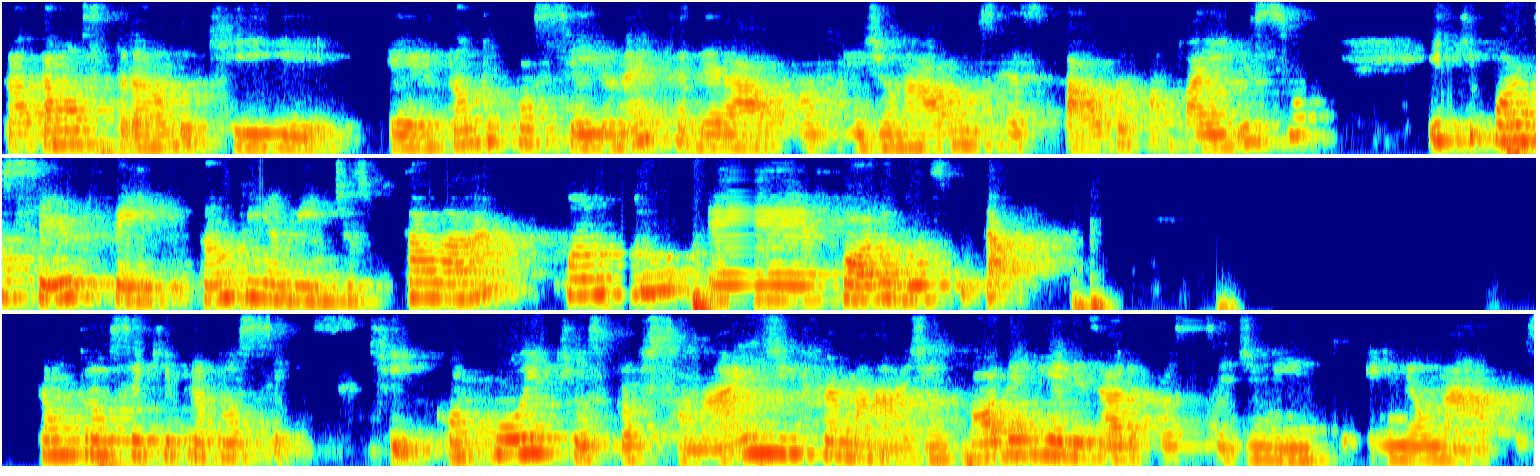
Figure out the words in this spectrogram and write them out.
para estar tá mostrando que é, tanto o Conselho né, Federal quanto regional nos respalda quanto a isso e que pode ser feito tanto em ambiente hospitalar quanto é, fora do hospital. Então, trouxe aqui para vocês que conclui que os profissionais de enfermagem podem realizar o procedimento em neonatos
